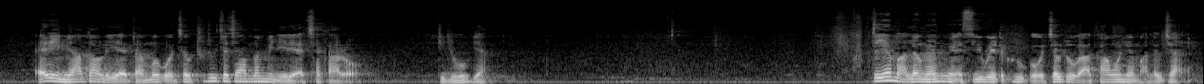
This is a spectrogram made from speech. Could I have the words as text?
။အဲ့ဒီမြားကောက်လေးရဲ့တံမိုးကိုကျုပ်ထူးထူးခြားခြားမှတ်မိနေတဲ့အချက်ကတော့ဒီလိုဗျ။တရက်မှာလုပ်ငန်းတွင်အစည်းအဝေးတစ်ခုကိုကျုပ်တို့ကကားဝန်းထဲမှာလုပ်ကြတယ်။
